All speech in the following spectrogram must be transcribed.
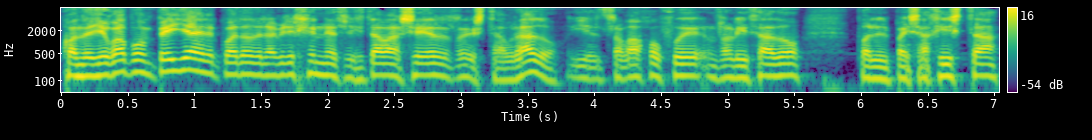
Cuando llegó a Pompeya, el cuadro de la Virgen necesitaba ser restaurado y el trabajo fue realizado por el paisajista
